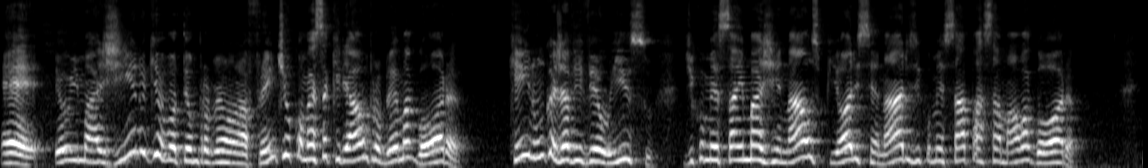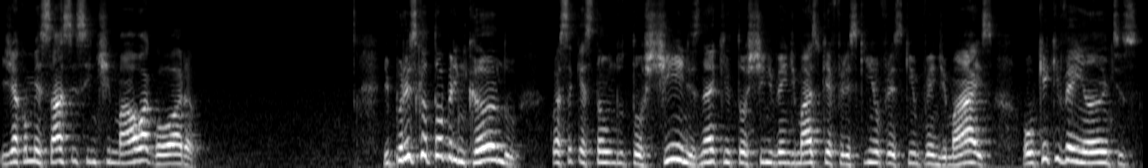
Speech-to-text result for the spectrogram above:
É, eu imagino que eu vou ter um problema lá na frente e eu começo a criar um problema agora. Quem nunca já viveu isso de começar a imaginar os piores cenários e começar a passar mal agora? E já começar a se sentir mal agora? E por isso que eu tô brincando com essa questão do tostines, né? Que tostine vende mais porque é fresquinho, o fresquinho vende mais. Ou o que, que vem antes,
